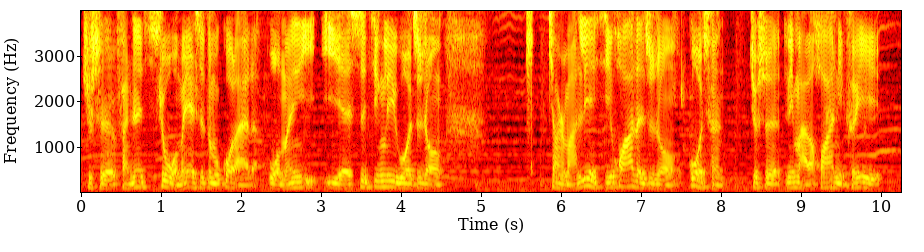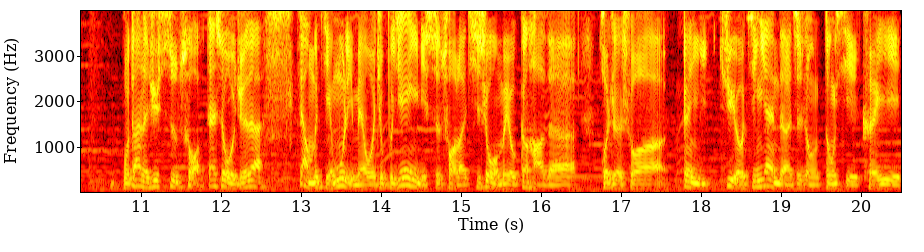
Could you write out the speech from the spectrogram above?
就是反正其实我们也是这么过来的，我们也是经历过这种叫什么练习花的这种过程，就是你买了花，你可以不断的去试错，但是我觉得在我们节目里面，我就不建议你试错了。其实我们有更好的，或者说更具有经验的这种东西可以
